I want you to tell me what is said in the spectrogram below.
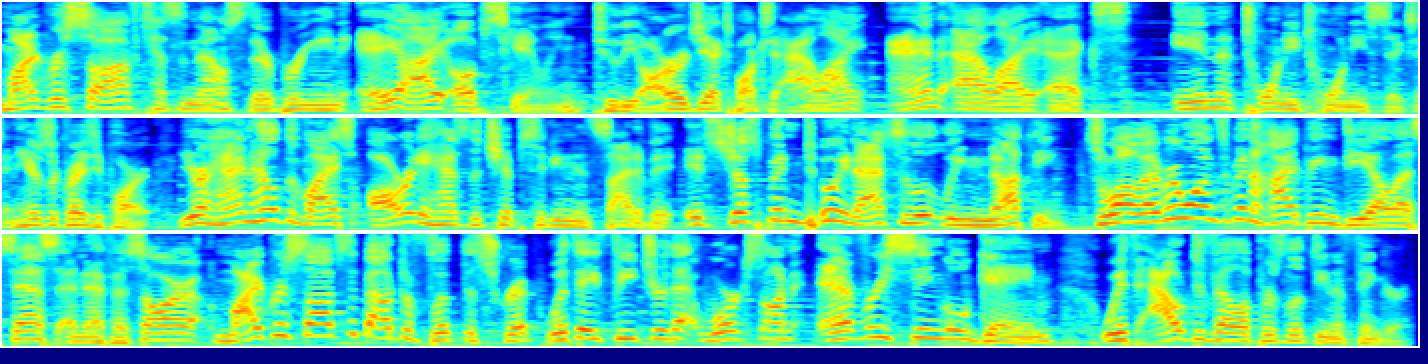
Microsoft has announced they're bringing AI upscaling to the ROG Xbox Ally and Ally X in 2026. And here's the crazy part. Your handheld device already has the chip sitting inside of it. It's just been doing absolutely nothing. So while everyone's been hyping DLSS and FSR, Microsoft's about to flip the script with a feature that works on every single game without developers lifting a finger.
